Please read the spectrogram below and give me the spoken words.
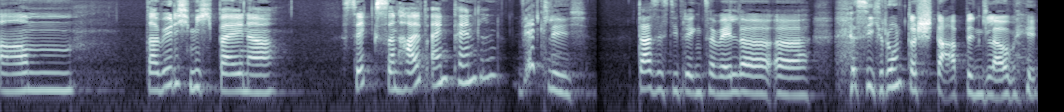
Ähm, da würde ich mich bei einer 6,5 einpendeln. Wirklich? das ist die Bregenzer Wälder äh, sich runterstapeln, glaube ich.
